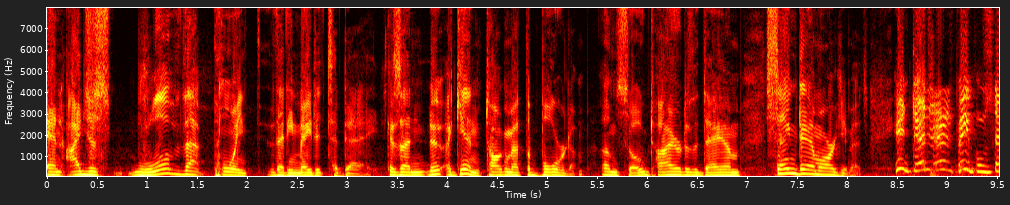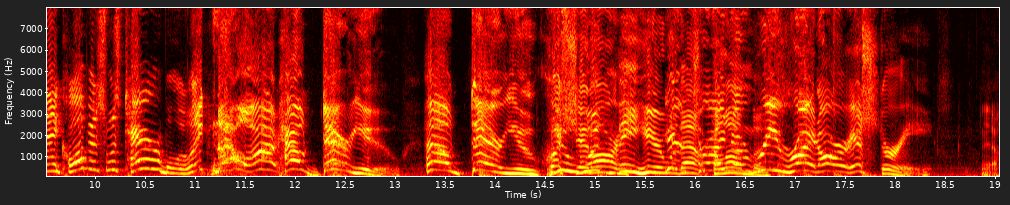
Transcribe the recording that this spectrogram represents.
And I just love that point that he made it today. Because I knew, again, talking about the boredom. I'm so tired of the damn, same damn arguments. Indigenous Peoples Day, Columbus was terrible. Like, no, I, how dare you? How dare you question wouldn't our be here You're without trying Columbus." to rewrite our history. Yeah.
